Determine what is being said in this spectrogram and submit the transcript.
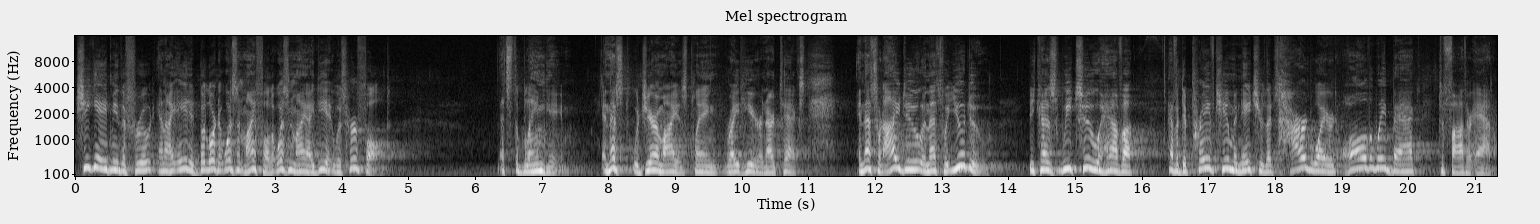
she gave me the fruit and I ate it. But Lord, it wasn't my fault. It wasn't my idea. It was her fault. That's the blame game. And that's what Jeremiah is playing right here in our text. And that's what I do, and that's what you do, because we too have a, have a depraved human nature that's hardwired all the way back to Father Adam.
